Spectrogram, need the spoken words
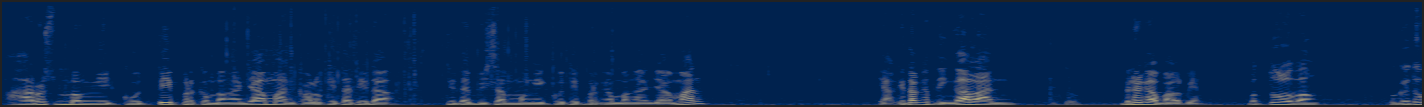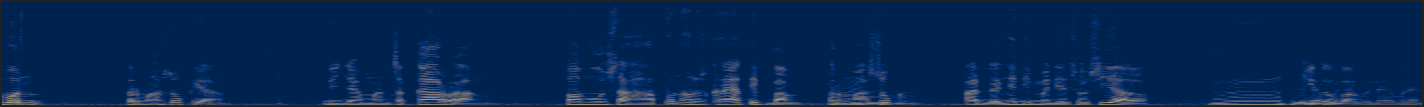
harus mengikuti perkembangan zaman kalau kita tidak tidak bisa mengikuti perkembangan zaman ya kita ketinggalan gitu. Benar gak Pak Alvin? Betul bang. Begitupun termasuk ya di zaman sekarang pengusaha pun harus kreatif bang, termasuk Hmm, adanya di media sosial. Hmm, benar, Gitu, benar, Bang. Benar, benar.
